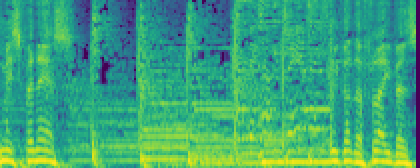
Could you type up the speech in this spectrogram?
Miss Finesse. We got the flavours.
